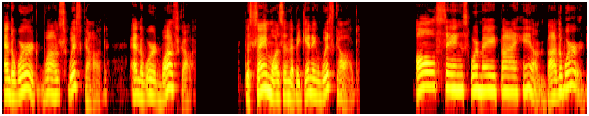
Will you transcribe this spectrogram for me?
And the Word was with God, and the Word was God. The same was in the beginning with God. All things were made by him, by the Word.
